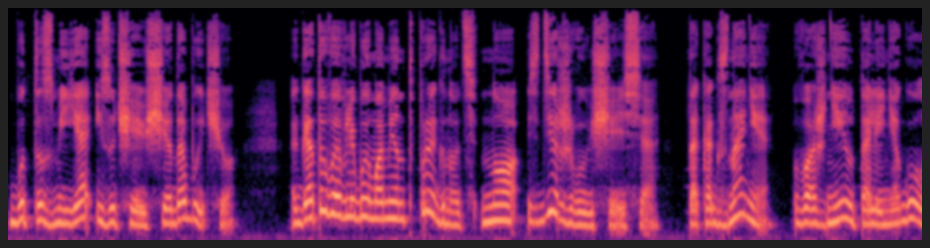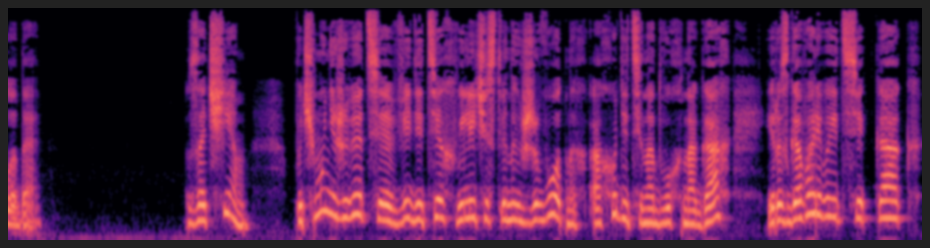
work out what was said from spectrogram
будто змея, изучающая добычу. Готовая в любой момент прыгнуть, но сдерживающаяся, так как знание важнее утоления голода. Зачем? Почему не живете в виде тех величественных животных, а ходите на двух ногах и разговариваете как...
